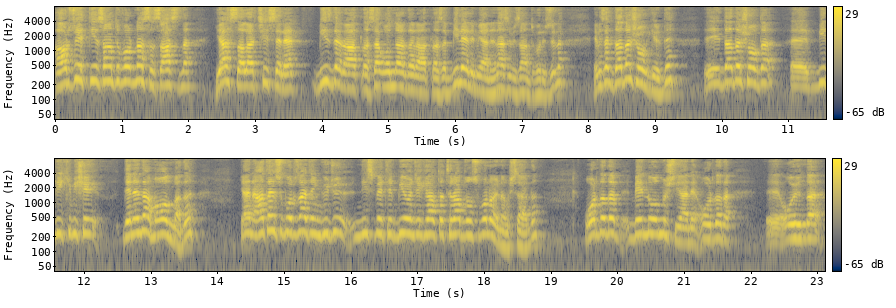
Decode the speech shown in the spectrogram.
arzu ettiği santifor nasılsa aslında yazsalar çizseler biz de rahatlasak onlar da rahatlasa bilelim yani nasıl bir santifor istiyorlar. E mesela Dadaşov girdi. E, Dadaşov da e, bir iki bir şey denedi ama olmadı. Yani Hatay Spor zaten gücü nispeti bir önceki hafta Trabzonspor'la oynamışlardı. Orada da belli olmuştu yani orada da e, oyunda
